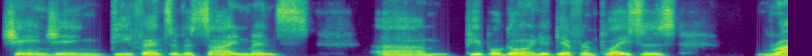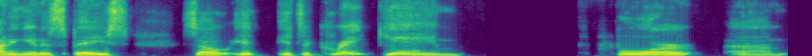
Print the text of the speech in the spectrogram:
changing defensive assignments, um, people going to different places, running in a space. So it, it's a great game for, um,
